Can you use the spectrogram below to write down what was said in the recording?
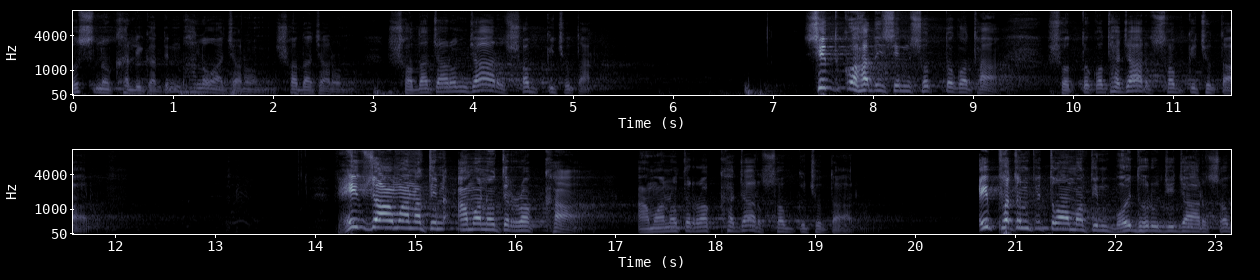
হুসন খালিকাতিন, ভালো আচরণ, সদাচরণ। সদাচরণ যার সব কিছু তার। সিদ্ধ হাদিসিন সত্য কথা সত্য কথা যার সব কিছু তার। হিফজা আমানাতিন, আমানতের রক্ষা আমানতের রক্ষা যার সব কিছু তার। এই ফতন পিত আমাতিন বৈধ রুজি যার সব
